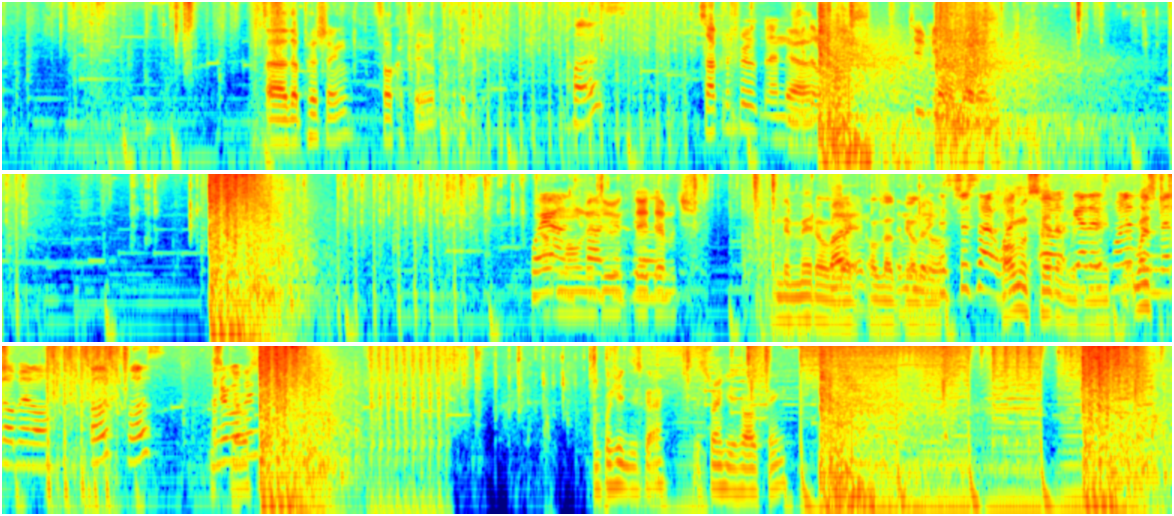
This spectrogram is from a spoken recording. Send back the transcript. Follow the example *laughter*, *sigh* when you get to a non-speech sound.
Uh, they're pushing. Soccer field. Close. Soccer field and Yeah. middle close. Two middle him, close. Where I'm on only doing day damage. In the middle, Right like all that building. It's just that one. Almost hit oh, him yeah, there's one in the middle, middle. Close, close. This Wonder Woman. close. I'm pushing this guy. He's trying his whole thing.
